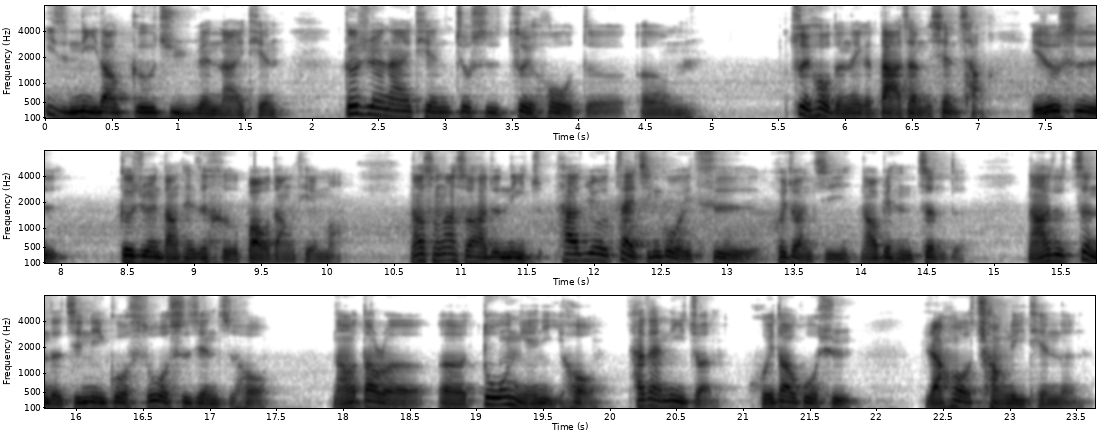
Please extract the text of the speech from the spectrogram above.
一直逆到歌剧院那一天，歌剧院那一天就是最后的，嗯，最后的那个大战的现场，也就是歌剧院当天是核爆当天嘛。然后从那时候他就逆转，他又再经过一次回转机，然后变成正的，然后就正的经历过所有事件之后，然后到了呃多年以后，他再逆转回到过去，然后创立天人。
